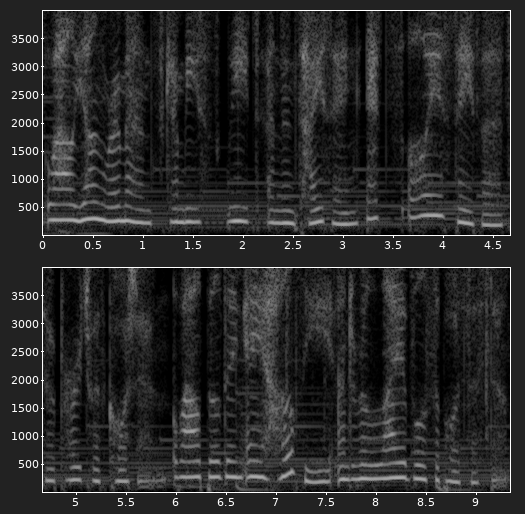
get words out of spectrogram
While young romance can be sweet and enticing, it's always safer to approach with caution while building a healthy and reliable support system.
